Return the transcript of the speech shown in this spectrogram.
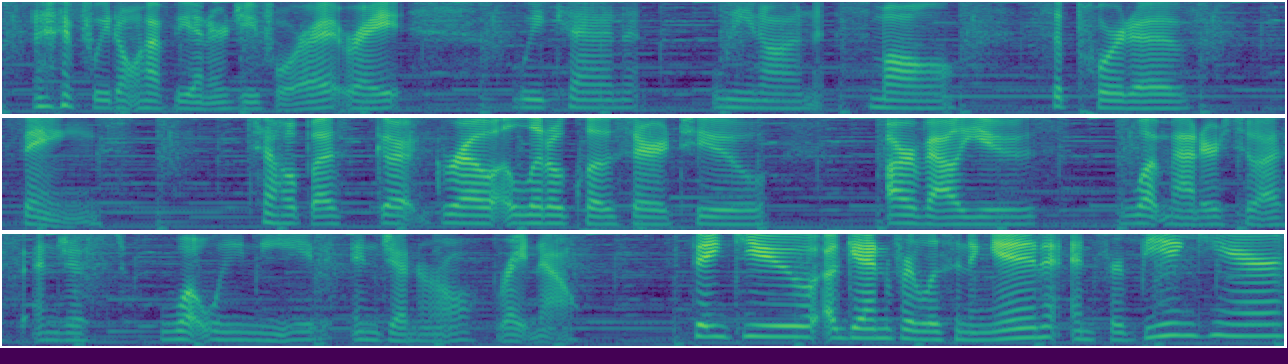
if we don't have the energy for it, right? we can lean on small, supportive things to help us g- grow a little closer to our values, what matters to us, and just what we need in general right now. Thank you again for listening in and for being here.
